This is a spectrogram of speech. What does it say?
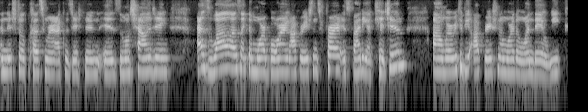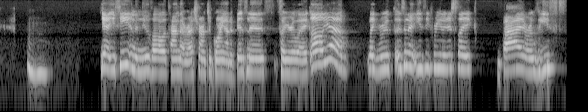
initial customer acquisition is the most challenging, as well as like the more boring operations part is finding a kitchen um, where we could be operational more than one day a week. Mm-hmm. Yeah, you see in the news all the time that restaurants are going out of business. So you're like, oh yeah, like Ruth, isn't it easy for you to just like buy or lease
